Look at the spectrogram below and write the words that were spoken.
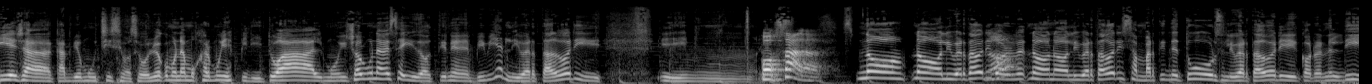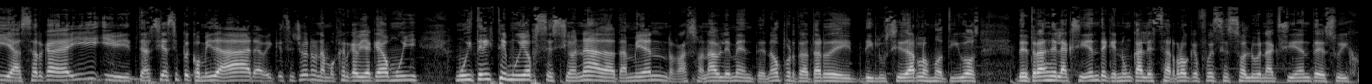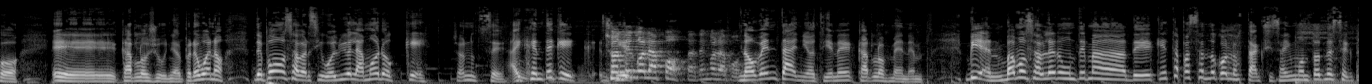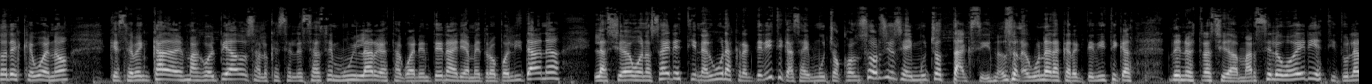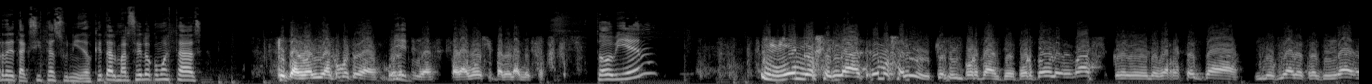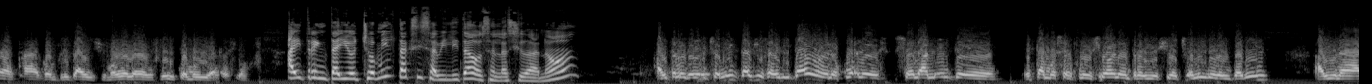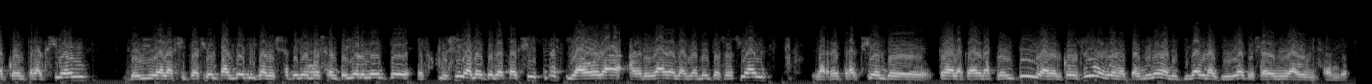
Y ella cambió muchísimo, se volvió como una mujer muy espiritual, muy. Yo alguna vez he ido, tiene, vivía en Libertador y. y mm, Posadas. no, no, Libertador y Coronel- no, no, Libertador y San Martín de Tours, Libertador y Coronel Díaz, cerca de ahí, y te hacía siempre comida árabe, qué sé yo, era una mujer que había quedado muy, muy triste y muy obsesionada también, razonablemente, ¿no? Por tratar de dilucidar los motivos detrás del accidente que nunca le cerró que fuese solo un accidente de su hijo eh, Carlos Jr. Pero bueno, después vamos a ver si volvió el amor o qué. Yo no sé. Hay gente que. Yo tengo la posta, tengo la posta. 90 años tiene Carlos Menem. Bien, vamos a hablar un tema de qué está pasando con los taxis. Hay un montón de sectores que, bueno, que se ven cada vez más golpeados, a los que se les hace muy larga esta cuarentena área metropolitana. La ciudad de Buenos Aires tiene algunas características, hay muchos consorcios y hay muchos taxis, ¿no? Son algunas de las características de nuestra ciudad. Marcelo Boeri es titular de Taxistas Unidos. ¿Qué tal, Marcelo? ¿Cómo estás? ¿Qué tal, María? ¿Cómo te va? Buenos Bien. días para vos y para la mesa. ¿Todo bien? Y bien, no sería, tenemos salud, que es lo importante. Por todo lo demás, eh, lo que respecta a nuclear nuestra actividad, está complicadísimo. Vos lo describiste muy bien recién. Hay 38 mil taxis habilitados en la ciudad, ¿no? Hay 38.000 taxis habilitados, de los cuales solamente estamos en función entre 18.000 y 20.000. Hay una contracción debido a la situación pandémica que ya teníamos anteriormente, exclusivamente los taxistas, y ahora agregada al aislamiento social, la retracción de todas las cadenas productivas, del consumo, bueno, terminó de aniquilar una actividad que se ha venido agudizando.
